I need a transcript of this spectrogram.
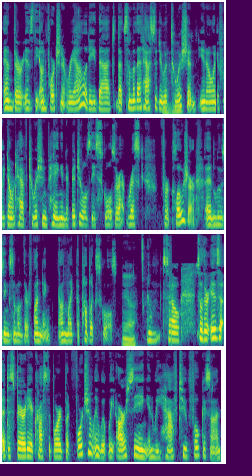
And there is the unfortunate reality that, that some of that has to do with mm-hmm. tuition. You know, and if we don't have tuition paying individuals, these schools are at risk for closure and losing some of their funding, unlike the public schools. Yeah. Um, so, so there is a disparity across the board, but fortunately, what we are seeing and we have to focus on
